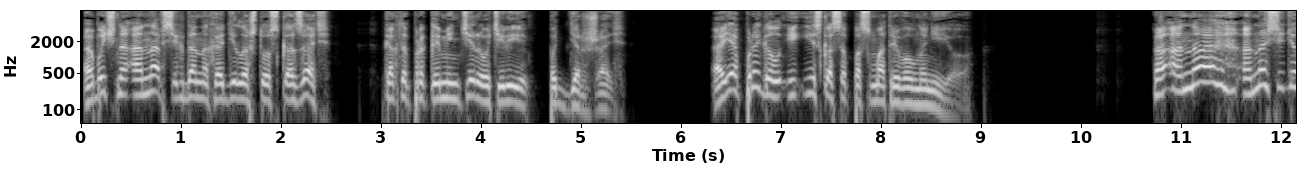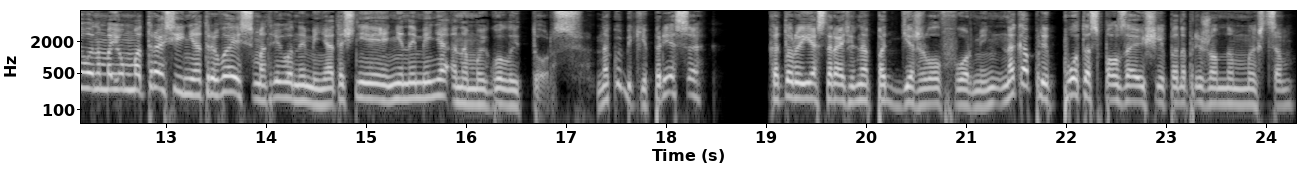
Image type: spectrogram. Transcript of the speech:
Обычно она всегда находила, что сказать, как-то прокомментировать или поддержать. А я прыгал и искоса посматривал на нее. А она, она сидела на моем матрасе и, не отрываясь, смотрела на меня. Точнее, не на меня, а на мой голый торс. На кубике пресса, который я старательно поддерживал в форме, на капли пота, сползающие по напряженным мышцам.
